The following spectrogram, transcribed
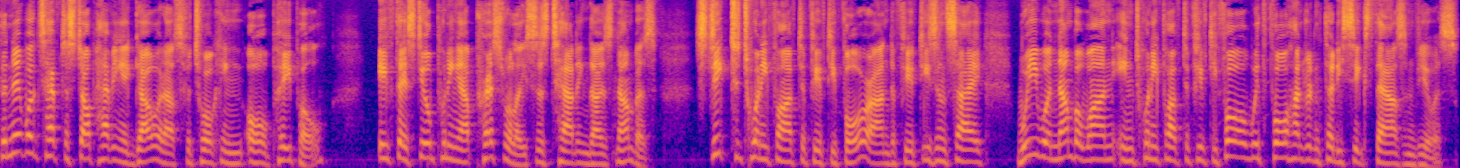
the networks have to stop having a go at us for talking all people if they're still putting out press releases touting those numbers stick to 25 to 54 or under 50s and say, we were number one in 25 to 54 with 436,000 viewers.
